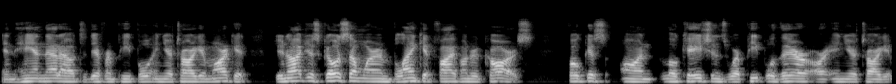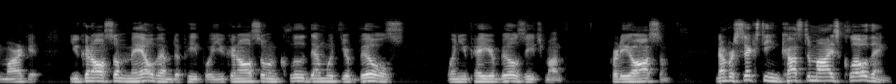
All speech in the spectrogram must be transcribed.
and hand that out to different people in your target market. Do not just go somewhere and blanket 500 cars. Focus on locations where people there are in your target market. You can also mail them to people. You can also include them with your bills when you pay your bills each month. Pretty awesome. Number 16, customized clothing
